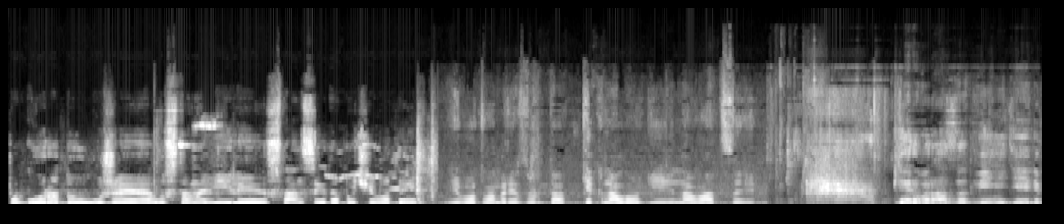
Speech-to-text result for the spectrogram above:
По городу уже установили станции добычи воды. И вот вам результат. Технологии, инновации. Первый раз за две недели.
